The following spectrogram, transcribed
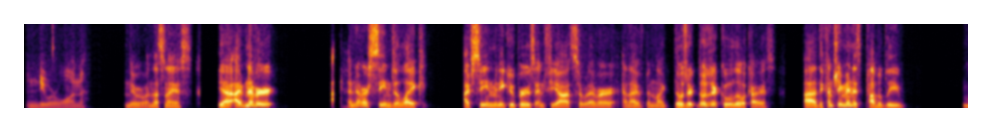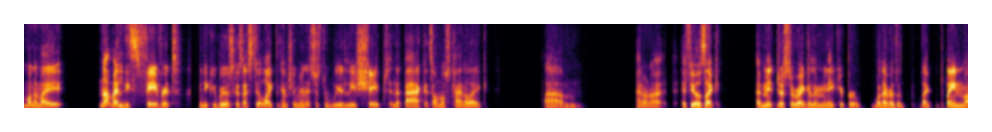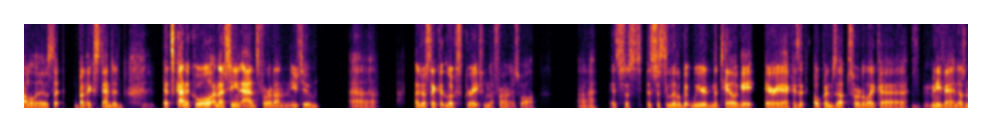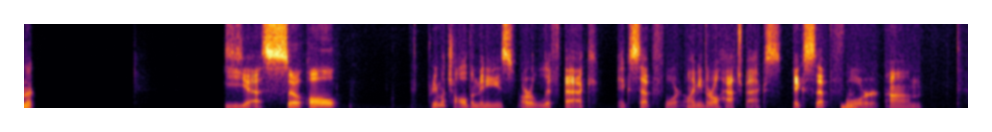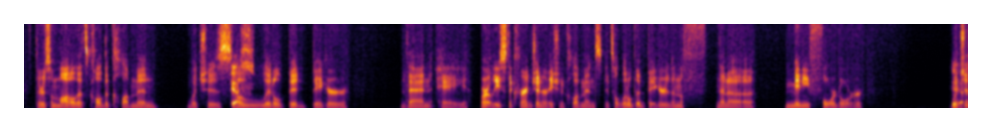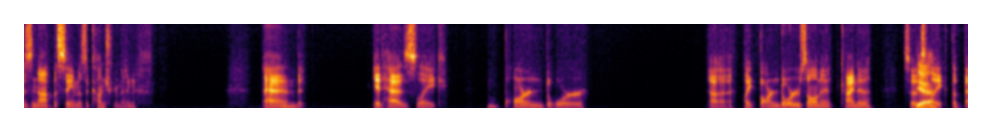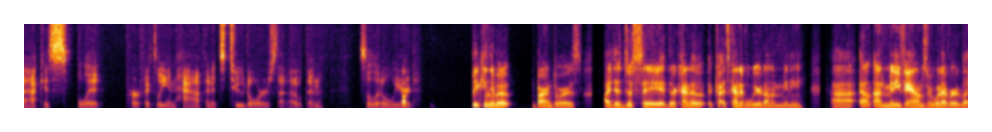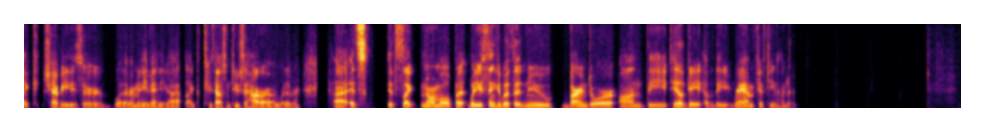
newer one. Newer one. That's nice. Yeah, I've never, I've never seemed to like. I've seen Mini Coopers and Fiats or whatever, and I've been like, those are those are cool little cars. Uh, the Countryman is probably one of my, not my least favorite Mini Coopers because I still like the Countryman. It's just weirdly shaped in the back. It's almost kind of like, um, I don't know. It feels like a mi- just a regular Mini Cooper, whatever the like plain model is that, but extended. It's kind of cool, and I've seen ads for it on YouTube. Uh, I just think it looks great from the front as well. Uh, it's just it's just a little bit weird in the tailgate area because it opens up sort of like a minivan, doesn't it? Yes. So all pretty much all the minis are liftback except for oh, I mean they're all hatchbacks except Mhm. for um there's a model that's called the Clubman which is Yes. a little bit bigger than a or at least the current generation of Clubmans it's a little bit bigger than the than a mini four door which Yeah. is not the same as a Countryman and it has like barn door uh like barn doors on it kind of so it's Yeah. like the back is split perfectly in half and it's two doors that open it's a little weird Speaking about barn doors, I did just say they're kind of it's kind of weird on a mini, uh, on, on minivans or whatever, like Chevys or whatever minivan you got, like 2002 Sahara or whatever. Uh, it's it's like normal, but what do you think about the new barn door on the tailgate of the Ram 1500?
